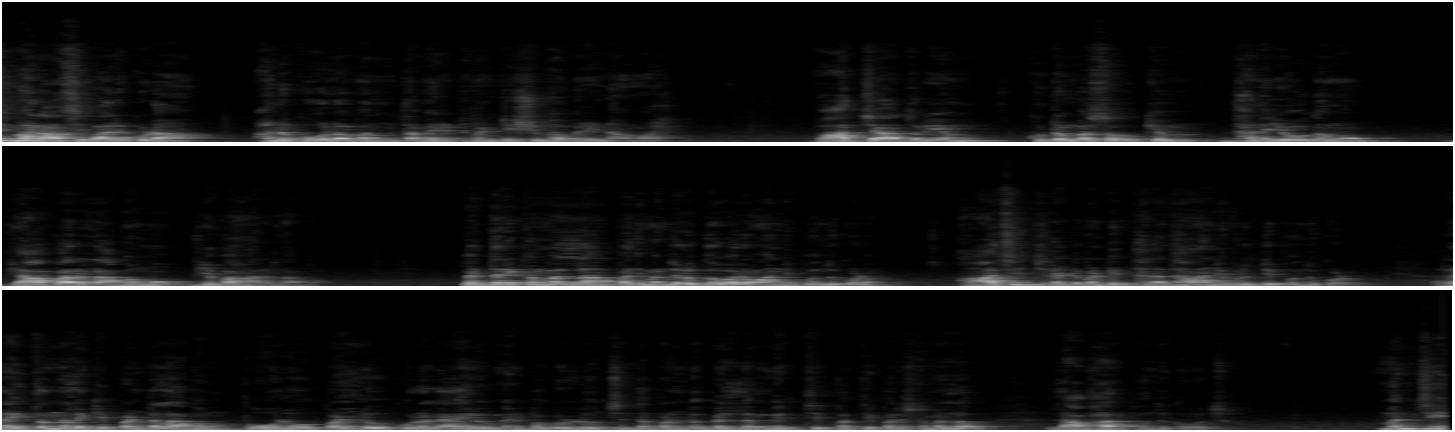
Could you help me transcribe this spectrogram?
సింహరాశి వారికి కూడా అనుకూలవంతమైనటువంటి శుభ పరిణామాలు. వాచాతుర్యం కుటుంబ సౌఖ్యం ధనయోగము వ్యాపార లాభము వ్యవహార లాభం. పెద్దరికం వల్ల పది మందిలో గౌరవాన్ని పొందుకోవడం ఆశించినటువంటి ధనధాన్ని వృద్ధి పొందుకోవడం. రైతన్నలకి పంట లాభం పూలు పళ్ళు కూరగాయలు మినపగుళ్ళు చింతపండు బెల్లం మిర్చి పత్తి పరిశ్రమల్లో లాభాలు పొందుకోవచ్చు. మంచి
